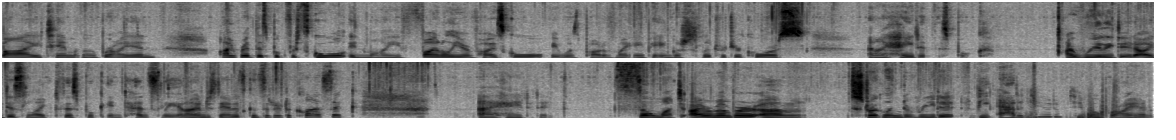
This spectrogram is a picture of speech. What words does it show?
by Tim O'Brien. I read this book for school in my final year of high school. It was part of my AP English Literature course, and I hated this book. I really did. I disliked this book intensely, and I understand it's considered a classic. I hated it so much. I remember um, struggling to read it. The attitude of Tim O'Brien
